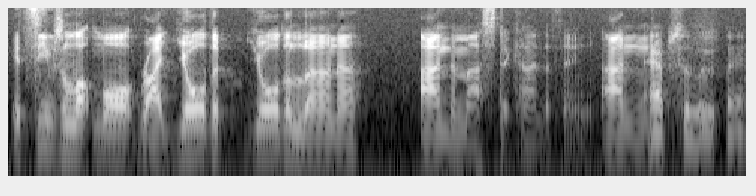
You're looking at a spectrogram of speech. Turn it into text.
it seems a lot more right. You're the you're the learner, I'm the master kind of thing. And Absolutely.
